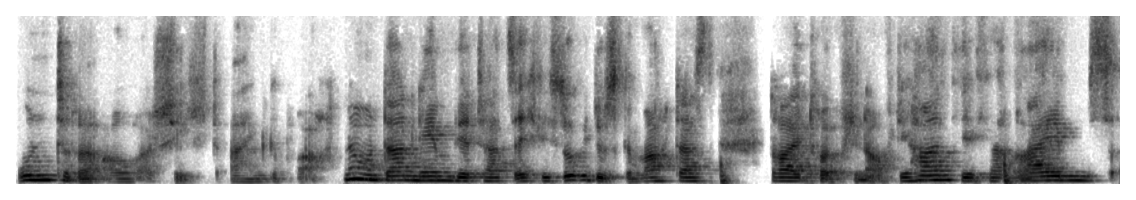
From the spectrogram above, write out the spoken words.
untere Auraschicht eingebracht. Ne? Und dann nehmen wir tatsächlich, so wie du es gemacht hast, drei Tröpfchen auf die Hand, wir verreiben es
